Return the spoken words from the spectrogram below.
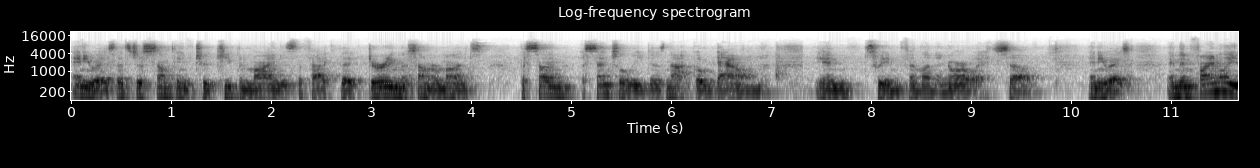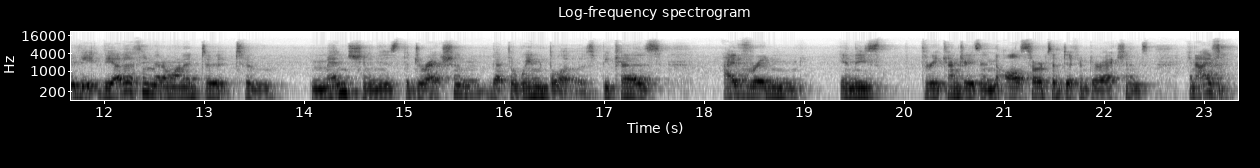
anyways, that's just something to keep in mind is the fact that during the summer months the sun essentially does not go down in Sweden, Finland, and Norway. So anyways, and then finally the the other thing that I wanted to to mention is the direction that the wind blows because I've ridden in these three countries in all sorts of different directions and I've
